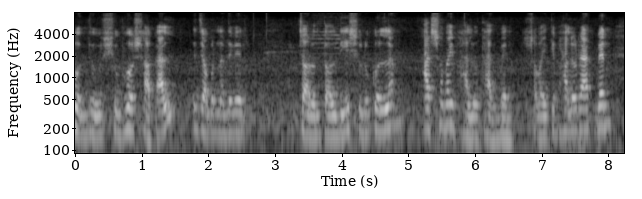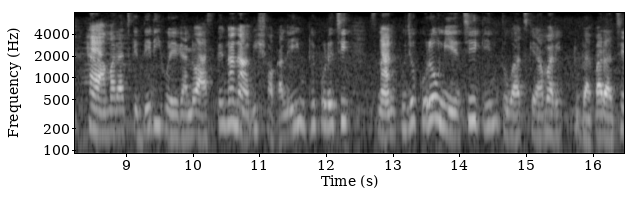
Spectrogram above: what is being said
বন্ধু, শুভ সকাল। জগন্নাথদেবের চরণতল দিয়ে শুরু করলাম। আর সবাই ভালো থাকবেন, সবাইকে ভালো রাখবেন। হ্যাঁ আমার আজকে দেরি হয়ে গেল, আসতে না না, আমি সকালেই উঠে পড়েছি, স্নান পুজো করেও নিয়েছি, কিন্তু আজকে আমার একটু ব্যাপার আছে।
